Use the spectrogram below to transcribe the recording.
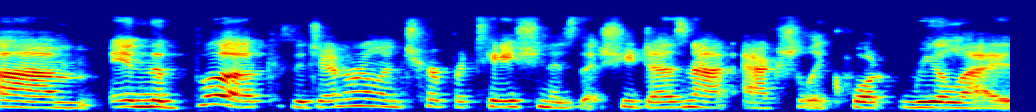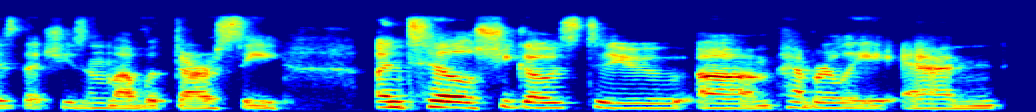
Um, in the book, the general interpretation is that she does not actually quote realize that she's in love with Darcy until she goes to um, Pemberley and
